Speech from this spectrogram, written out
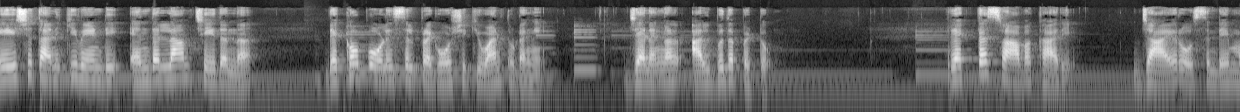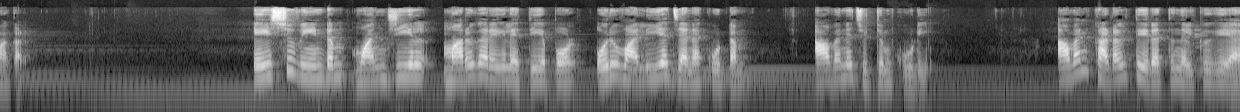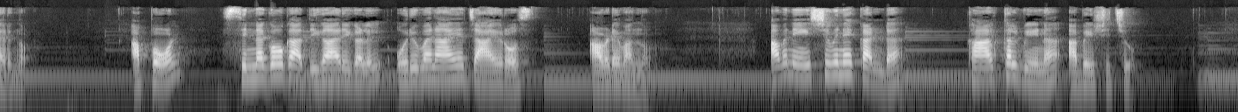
യേശു തനിക്ക് വേണ്ടി എന്തെല്ലാം ചെയ്തെന്ന് ഡെക്കോപോളിസിൽ പ്രഘോഷിക്കുവാൻ തുടങ്ങി. ജനങ്ങൾ അത്ഭുതപ്പെട്ടു. രക്തസ്രാവക്കാരി ജായറോസിന്റെ മകൾ. യേശു വീണ്ടും വഞ്ചിയിൽ മറുകരയിലെത്തിയപ്പോൾ ഒരു വലിയ ജനക്കൂട്ടം അവന് ചുറ്റും കൂടി. അവൻ കടൽ തീരത്ത് നിൽക്കുകയായിരുന്നു. അപ്പോൾ സിന്നഗോഗ അധികാരികളിൽ ഒരുവനായ ജായറോസ് അവിടെ വന്നു. അവൻ യേശുവിനെ കണ്ട് കാൽക്കൽ വീണ് അപേക്ഷിച്ചു.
